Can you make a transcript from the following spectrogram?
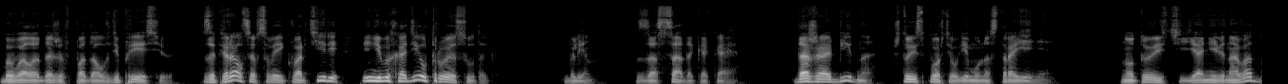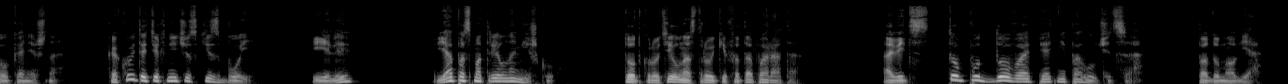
Бывало, даже впадал в депрессию, запирался в своей квартире и не выходил трое суток. Блин, засада какая. Даже обидно, что испортил ему настроение. Ну, то есть я не виноват был, конечно. Какой-то технический сбой. Или... Я посмотрел на Мишку. Тот крутил настройки фотоаппарата. А ведь стопудово опять не получится, — подумал я.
